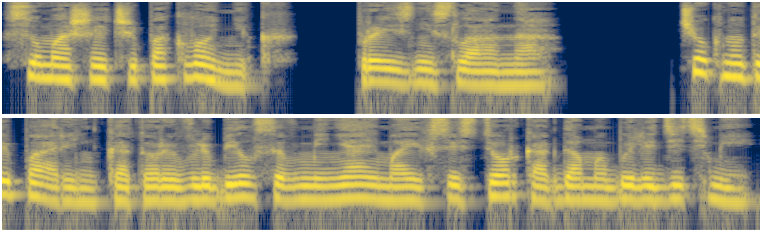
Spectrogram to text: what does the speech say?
«Сумасшедший поклонник», — произнесла она. «Чокнутый парень, который влюбился в меня и моих сестер, когда мы были детьми.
